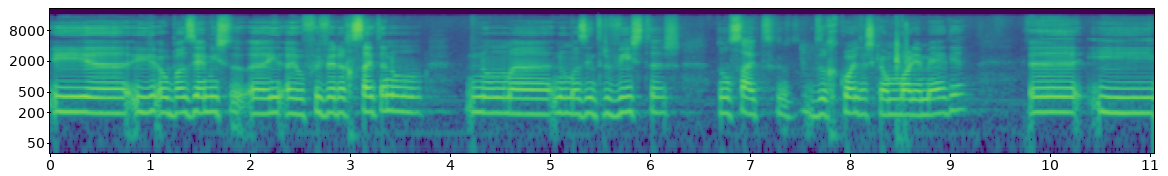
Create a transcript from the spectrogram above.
e, uh, e eu baseei-me uh, eu fui ver a receita num, numa, numas entrevistas de um site de recolhas que é o Memória Média uh, e,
